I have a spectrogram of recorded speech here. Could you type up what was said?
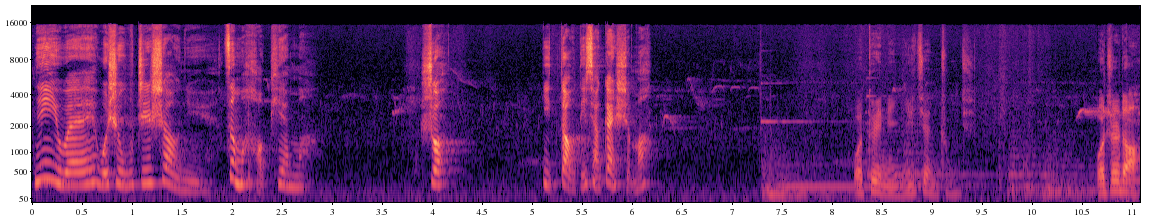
你以为我是无知少女，这么好骗吗？说，你到底想干什么？我对你一见钟情。我知道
